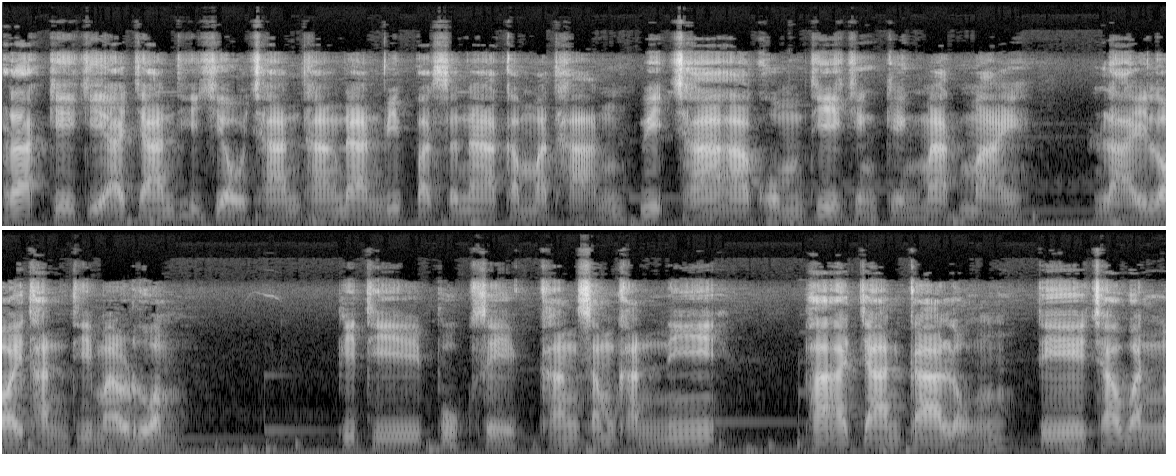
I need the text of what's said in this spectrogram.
พระเกจิอาจารย์ที่เชี่ยวชาญทางด้านวิปัสสนากรรมฐาน วิชาอาคมที่เก่งๆมากมาย หลายร้อยท่านที่มาร่วม พิธีปลุกเสกครั้งสำคัญนี้ พระอาจารย์กาหลง เตชะวันโน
